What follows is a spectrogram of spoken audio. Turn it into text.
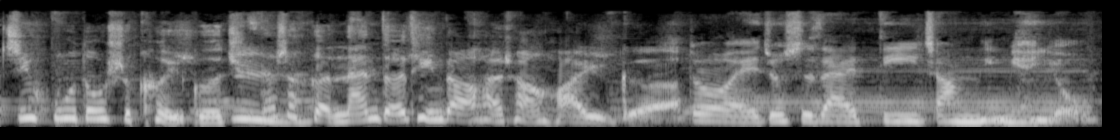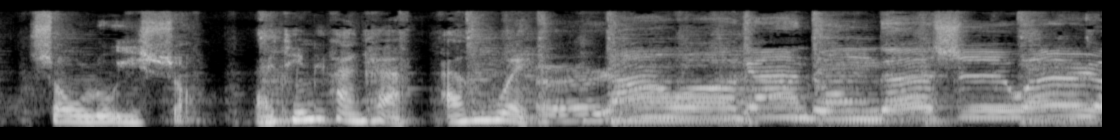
几乎都是客语歌曲，但是很难得听到他唱华语歌。对，就是在第一章里面有收录一首，来听听看看，安慰。而让我感动的是温柔，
